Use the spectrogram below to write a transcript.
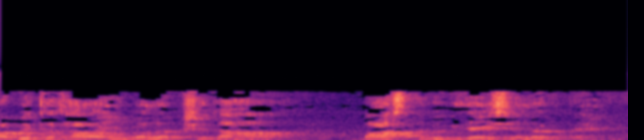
अभी तथा इव लक्षित वास्तविक जैसे लगते हैं।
